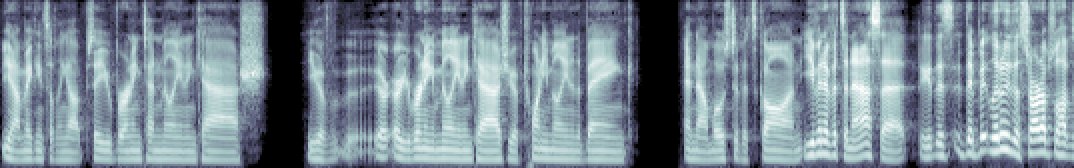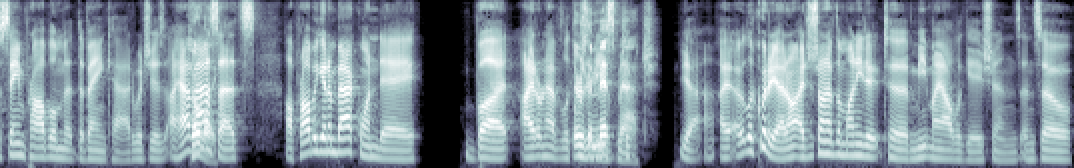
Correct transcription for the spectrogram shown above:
yeah making something up say you're burning 10 million in cash you have or, or you're burning a million in cash you have 20 million in the bank and now most of it's gone even if it's an asset this they, literally the startups will have the same problem that the bank had which is i have Totally. assets i'll probably get them back one day but i don't have liquidity. There's a liquidity to- mismatch. yeah, I, I- liquidity. I don't. I just don't have the money to to meet my obligations, and so,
